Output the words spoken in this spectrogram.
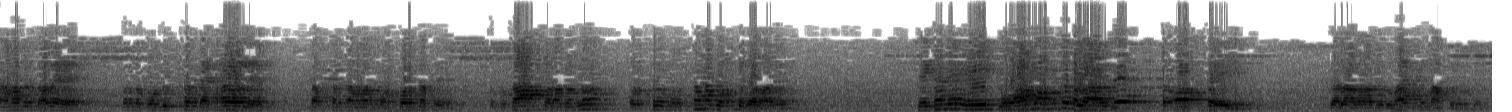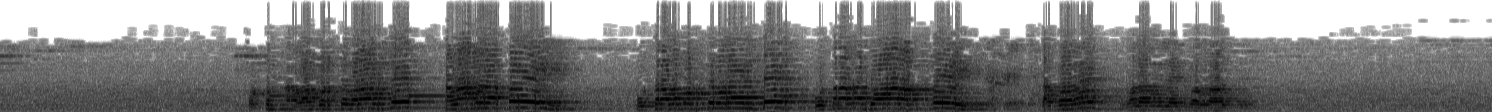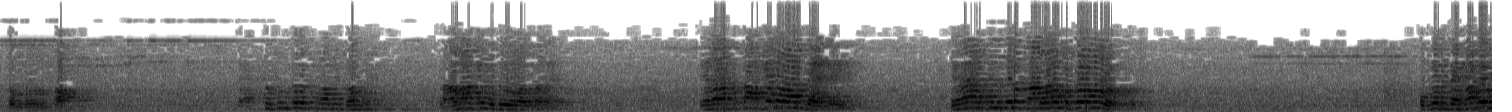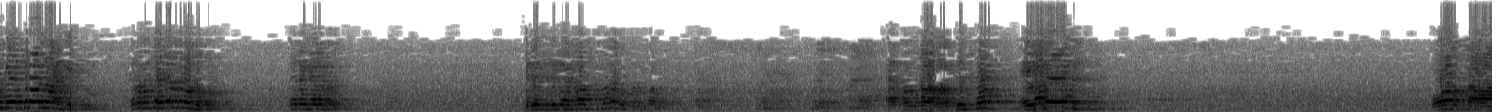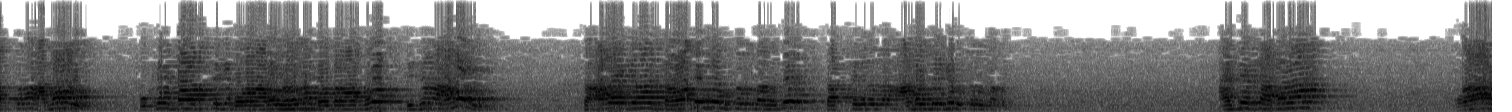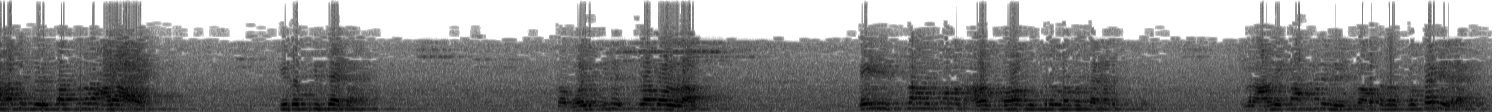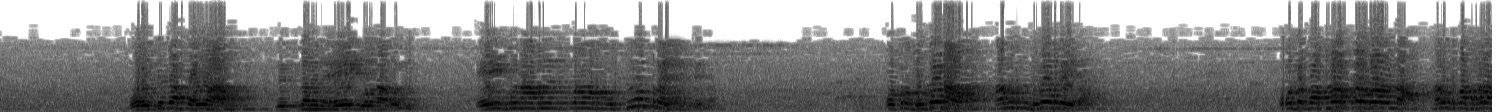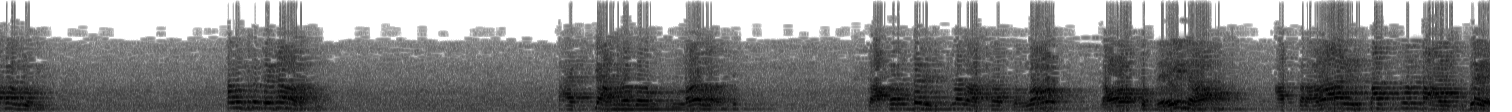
আমাদের ধরে কোনো বধুর সাথে দেখা হলে তার সাথে আমার মহবর সাথে প্রকাশ করার জন্য করতে অনুষ্ঠানা করতে বলা হবে। সেখানে এই দোয়া করতে বলা হয়েছে, অর্থ এই। যারা আমাদের দুর্ভাগ্যকে মাফ করেছে প্রথম সালাম করতে বলা হয়েছে, সালামের এই। পোসরাদা করতে বলা হয়েছে পোসরাদা দোয়ার অর্থ তারপরে গলা মিলাইট বলা হয়েছে। এত সুন্দর আমাকে মানে। এরা তাকে দেওয়ার কিন্তু ওকে না কিছু এরা এখন তারা এইভাবে দাওয়াত আমল। মুখের দাওয়াত থেকে বড় আমল হল, বড় দাওয়াত নিজের আমল। দাওয়াতের যে মুসলমান হয়েছে, তার থেকে আমল দেখে মুসলমান হয়েছে। আজকে আড়ায় কিন্তু পিছিয়ে দেয় তো বৈশ্বিক ইসলাম বললাম, এই ইসলামের কোন ভারত মহৎ মুসলিম মতো দেখা যাচ্ছে আমি মিলবো আমাদের সোসাইটি রাখব বইতে পড়লাম ইসলামের এই গুণাবলী, এই গুণাবলীর কোন মুসলিম পাইছি না। ও তো ঢুকো না আমি তো ঢুকে না। ও তো কথাবার্তা করে না, আমি তো কথাবার্তা করি আমি তো বেকার আছি। আজকে আমরা কাপড়দের ইসলাম আসার জন্য দাওয়াত তো দেই না, আর তারা ইনসাফ করে আসবে।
